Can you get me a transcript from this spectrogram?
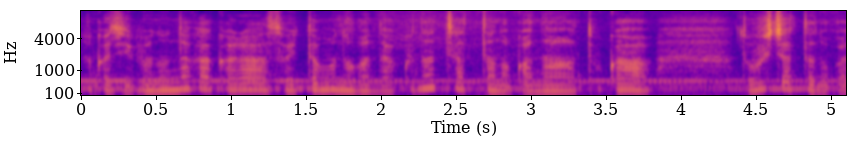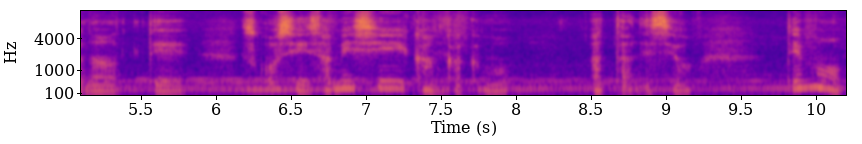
なんか自分の中からそういったものがなくなっちゃったのかなとかどうしちゃったのかなって少し寂しい感覚もあったんですよ。でも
